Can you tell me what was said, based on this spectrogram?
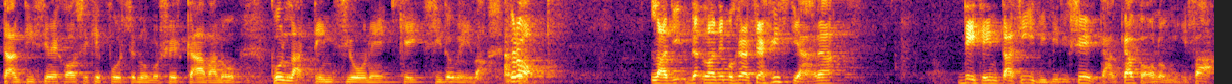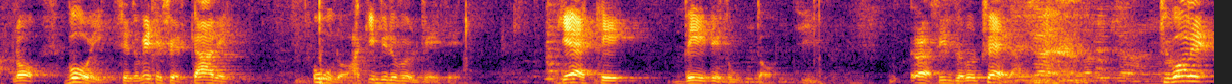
tantissime cose che forse non lo cercavano con l'attenzione che si doveva, però la, la democrazia cristiana dei tentativi di ricerca anche autonomi li fa, no? Voi se dovete cercare uno, a chi vi rivolgete? Chi è che vede tutto? Allora Silvio non c'era. Ci vuole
